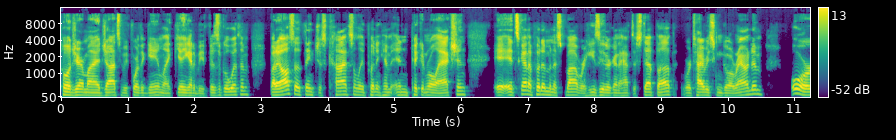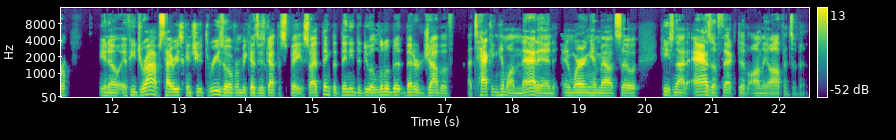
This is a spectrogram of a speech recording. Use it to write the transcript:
told Jeremiah Johnson before the game, like, yeah, you got to be physical with him. But I also think just constantly putting him in pick and roll action it, it's going to put him in a spot where he's either going to have to step up, where Tyrese can go around him, or you know, if he drops, Tyrese can shoot threes over him because he's got the space. So I think that they need to do a little bit better job of attacking him on that end and wearing him out so he's not as effective on the offensive end.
